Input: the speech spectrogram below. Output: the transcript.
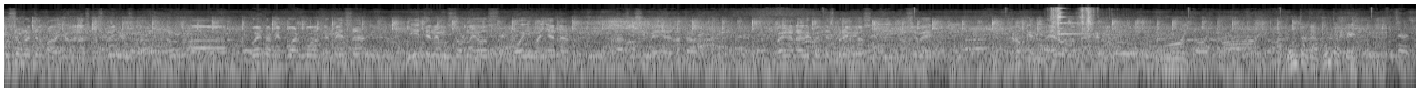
justamente el pabellón de las cosplayers. Ah, pueden también jugar juegos de mesa y tenemos torneos hoy y mañana a las dos y media de la tarde. Pueden ganar diferentes premios e inclusive creo que dinero, no sé. Apúntate, apúntate. Muchas gracias.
